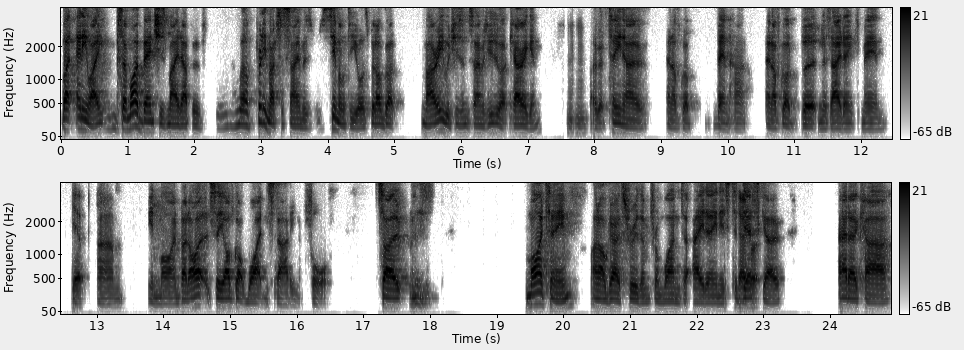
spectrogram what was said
but anyway, so my bench is made up of well, pretty much the same as similar to yours, but I've got Murray, which isn't the same as you. I've got Carrigan, hmm I've got Tino, and I've got Ben Hunt, and I've got Burton as 18th man. Yep. Um, in mind, but I see I've got Wighton starting at four. So my team, and I'll go through them from one to 18, is Go for it. Tedesco, Addo-Carr,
